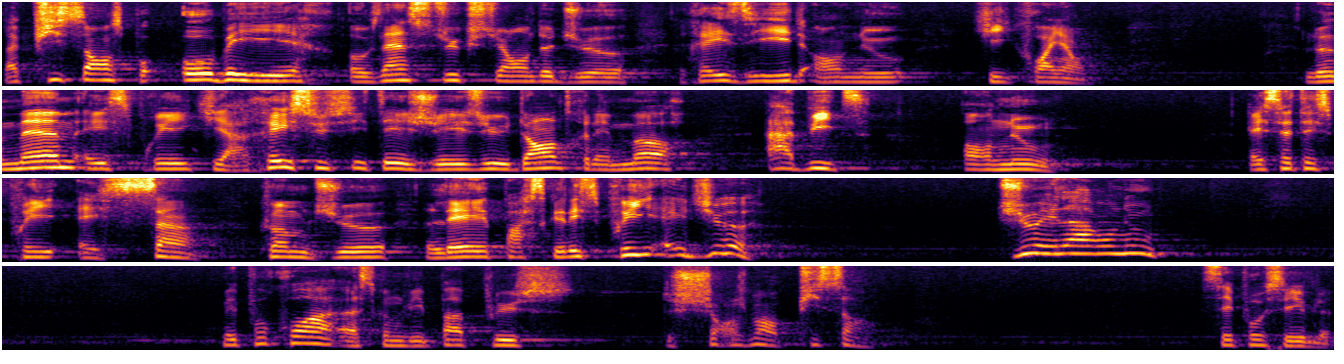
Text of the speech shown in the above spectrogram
La puissance pour obéir aux instructions de Dieu réside en nous qui croyons. Le même esprit qui a ressuscité Jésus d'entre les morts habite en nous. Et cet esprit est saint comme Dieu l'est parce que l'esprit est Dieu. Dieu est là en nous. Mais pourquoi est-ce qu'on ne vit pas plus de changements puissants? C'est possible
